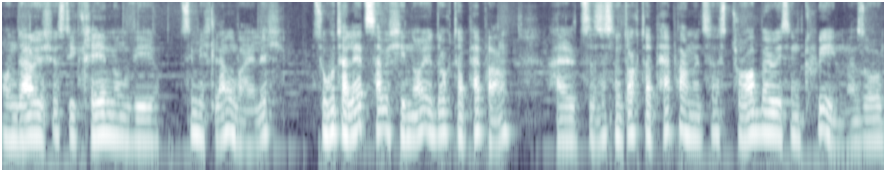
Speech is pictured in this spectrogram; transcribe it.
und dadurch ist die Creme irgendwie ziemlich langweilig. Zu guter Letzt habe ich die neue Dr. Pepper. Als, das ist eine Dr. Pepper mit Strawberries and Cream. Also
